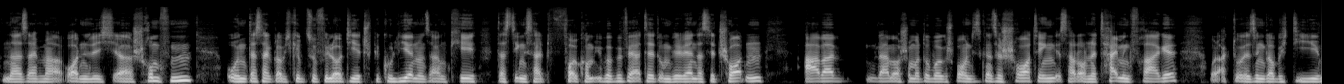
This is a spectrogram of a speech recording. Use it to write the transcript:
na, sag ich mal, ordentlich äh, schrumpfen. Und deshalb, glaube ich, gibt es so viele Leute, die jetzt spekulieren und sagen, okay, das Ding ist halt vollkommen überbewertet und wir werden das jetzt shorten. Aber wir haben auch schon mal drüber gesprochen, dieses ganze Shorting ist halt auch eine Timing-Frage. Und aktuell sind, glaube ich, die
